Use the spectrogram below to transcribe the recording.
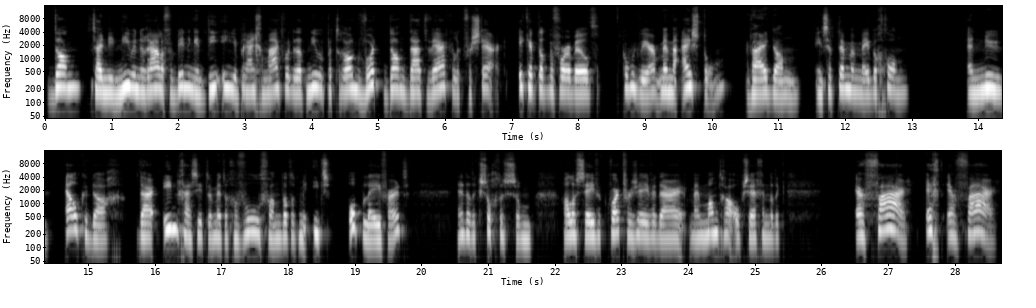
Dan zijn die nieuwe neurale verbindingen die in je brein gemaakt worden, dat nieuwe patroon, wordt dan daadwerkelijk versterkt. Ik heb dat bijvoorbeeld, kom ik weer, met mijn ijston waar ik dan in september mee begon. En nu elke dag daarin ga zitten met een gevoel van dat het me iets oplevert. Dat ik ochtends om half zeven, kwart voor zeven daar mijn mantra op zeg. En dat ik ervaar, echt ervaar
